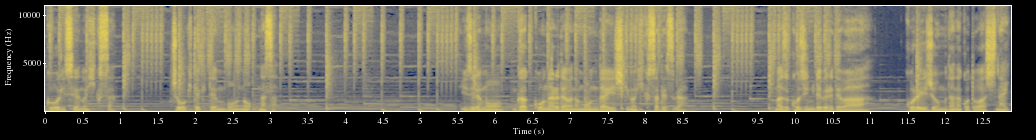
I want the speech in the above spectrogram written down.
合理性の低さ長期的展望のなさ。いずれも学校ならではの問題意識の低さですがまず個人レベルではこれ以上無駄なことはしない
